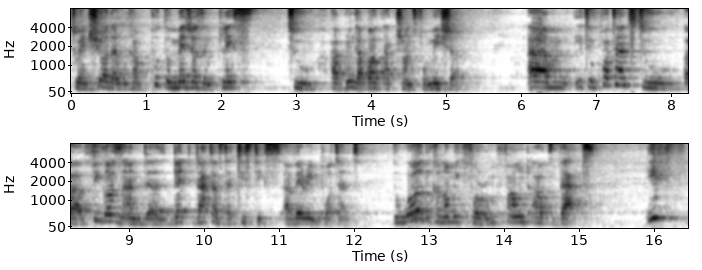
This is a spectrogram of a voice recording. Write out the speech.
to ensure that we can put the measures in place to uh, bring about that transformation. Um, it's important to uh, figures and uh, dat- data and statistics are very important. The World Economic Forum found out that if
